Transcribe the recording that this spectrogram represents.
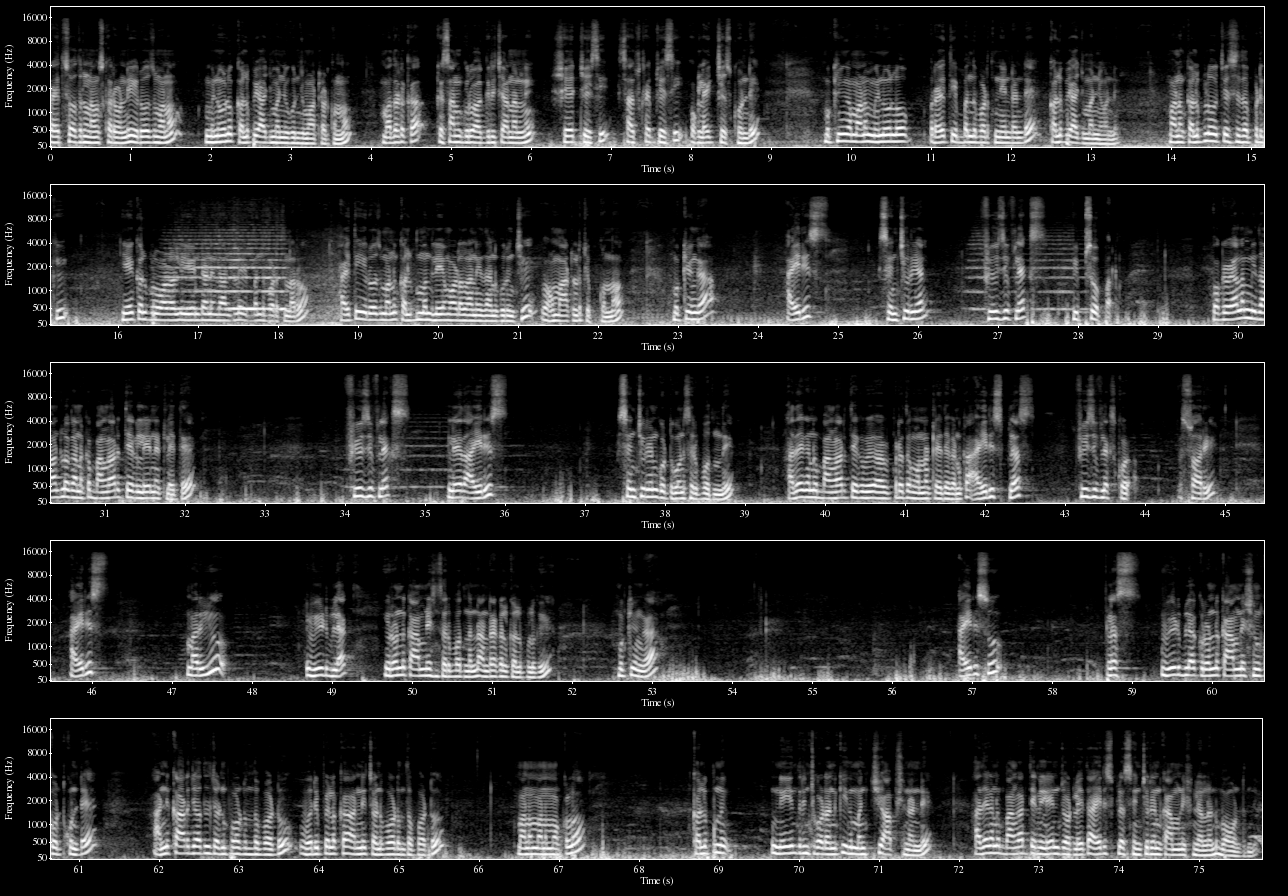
రైతు సోదరులు నమస్కారం అండి. ఈరోజు మనం మినువులు కలుపు యాజమాన్యం గురించి మాట్లాడుకుందాం. మొదటగా కిసాన్ గురు అగ్రి ఛానల్ని షేర్ చేసి సబ్స్క్రైబ్ చేసి ఒక లైక్ చేసుకోండి. ముఖ్యంగా మనం మినువులో రైతు ఇబ్బంది పడుతుంది ఏంటంటే కలుపు యాజమాన్యం అండి. మనం కలుపులో వచ్చేసేటప్పటికి ఏ కలుపులు వాడాలి ఏంటనే దాంట్లో ఇబ్బంది పడుతున్నారు. అయితే ఈరోజు మనం కలుపు మందులు ఏం వాడాలనే దాని గురించి ఒక మాటలో చెప్పుకుందాం. ముఖ్యంగా ఐరిస్ సెంచురియన్ ఫ్యూజిఫ్లెక్స్ పిప్సోపర్ ఒకవేళ మీ దాంట్లో కనుక బంగారు తీగ లేనట్లయితే ఫ్యూజిఫ్లెక్స్ లేదా ఐరిస్ సెంచురియన్ కొట్టుకొని సరిపోతుంది. అదే కనుక బంగారు తీగ విపరీతంగా ఉన్నట్లయితే కనుక Iris plus Fusiflex sorry Iris మరియు వీడ్ బ్లాక్ ఈ రెండు కాంబినేషన్ సరిపోతుందండి అన్ని రకాల కలుపులకి. ముఖ్యంగా ఐరిస్ ప్లస్ వీడ్ బ్లాక్ రెండు కాంబినేషన్ కొట్టుకుంటే అన్ని కాడ జాతులు చనిపోవడంతో పాటు వరి పిలక అన్నీ చనిపోవడంతో పాటు మనం మన మొక్కలో కలుపుని నియంత్రించుకోవడానికి ఇది మంచి ఆప్షన్ అండి. అదే కనుక బంగారు తీగ లేని చోట్లయితే ఐరిస్ ప్లస్ సెంచురియన్ కాంబినేషన్ వెళ్ళండి బాగుంటుంది.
